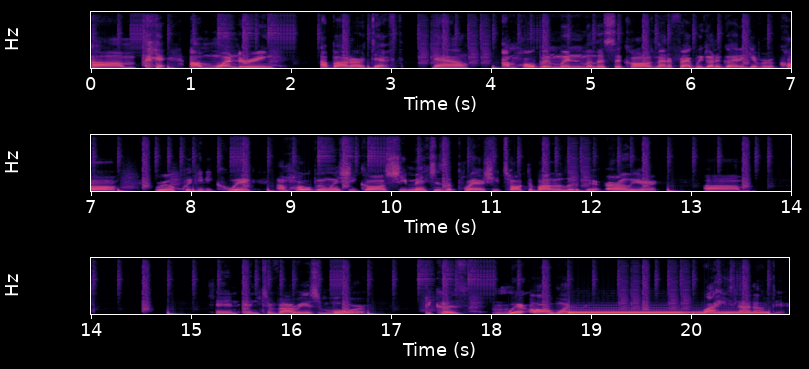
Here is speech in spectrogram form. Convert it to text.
um, I'm wondering about our depth. Now, I'm hoping when Melissa calls, matter of fact, we're gonna go ahead and give her a call real quickity quick. I'm hoping when she calls, she mentions a player she talked about a little bit earlier, um, and and Tarvarius Moore, because we're all wondering why he's not out there.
